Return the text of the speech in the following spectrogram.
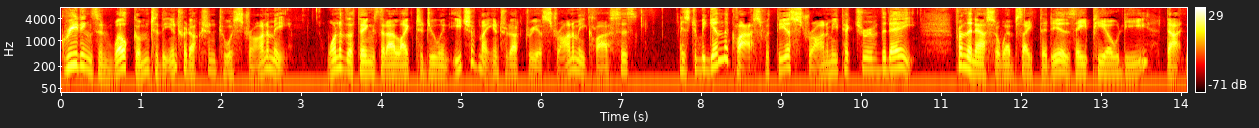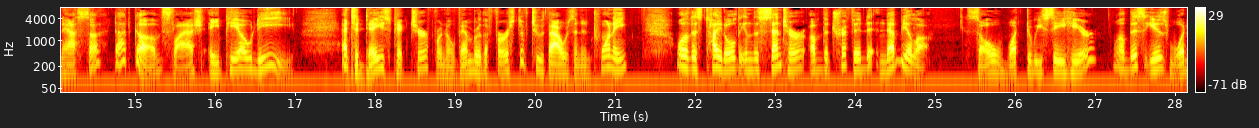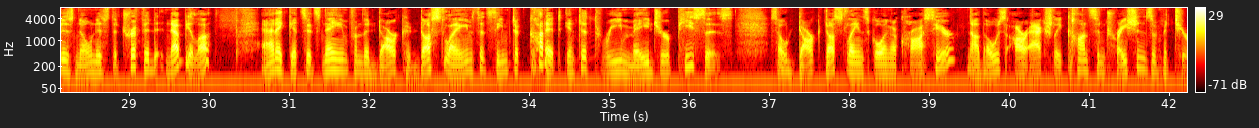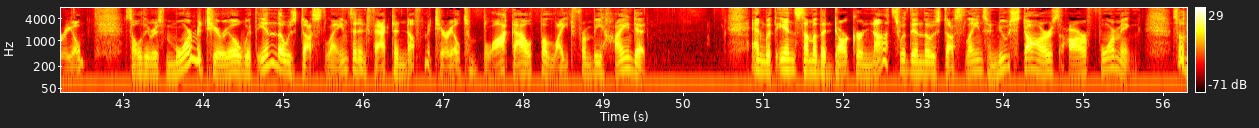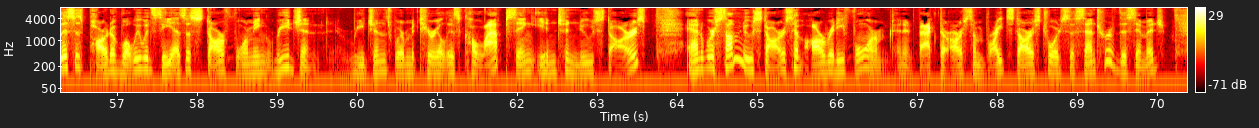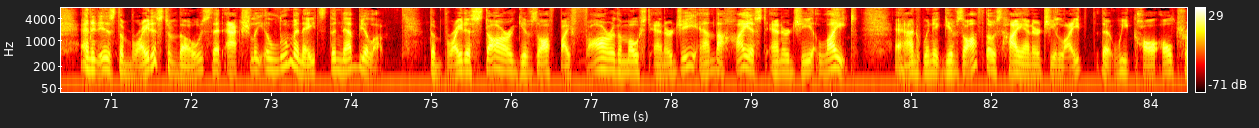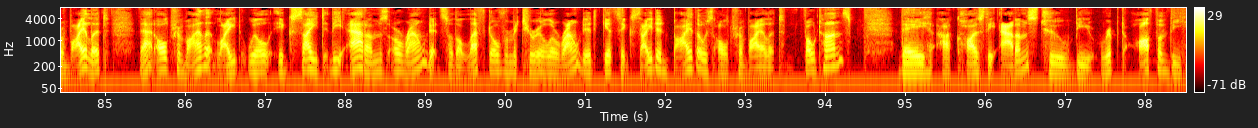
Greetings and welcome to the introduction to astronomy. One of the things that I like to do in each of my introductory astronomy classes is to begin the class with the astronomy picture of the day from the NASA website that is apod.nasa.gov apod. And today's picture for November the 1st of 2020. Well, it is titled in the center of the Trifid Nebula. So what do we see here? Well, this is what is known as the Trifid Nebula. And it gets its name from the dark dust lanes that seem to cut it into three major pieces. So dark dust lanes going across here. Now those are actually concentrations of material. So there is more material within those dust lanes and in fact enough material to block out the light from behind it. And within some of the darker knots within those dust lanes, new stars are forming. So this is part of what we would see as a star forming region regions where material is collapsing into new stars and where some new stars have already formed. And in fact, there are some bright stars towards the center of this image. And it is the brightest of those that actually illuminates the nebula. The brightest star gives off by far the most energy and the highest energy light. And when it gives off those high energy light that we call ultraviolet, that ultraviolet light will excite the atoms around it. So the leftover material around it gets excited by those ultraviolet photons. They uh, cause the atoms to be ripped off of the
